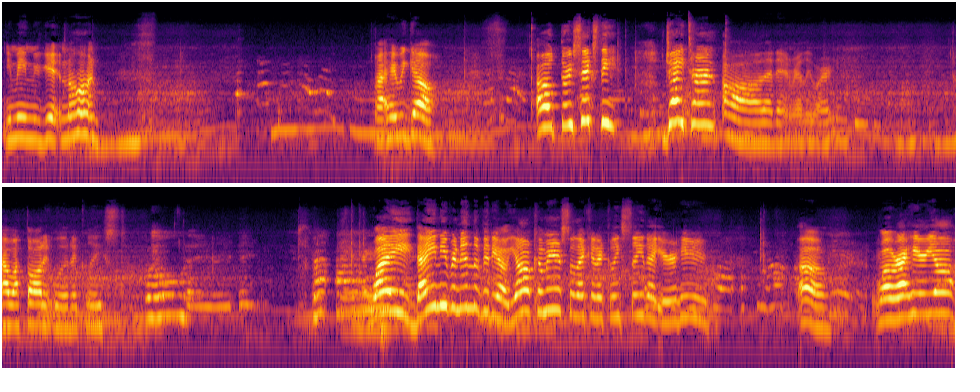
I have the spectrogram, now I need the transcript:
You mean you're getting on? Alright, here we go. Oh, 360. J turn. Oh, that didn't really work. How I thought it would, at least. Wait, they ain't even in the video. Y'all come here so they can at least see that you're here. Oh. Well, right here, y'all.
